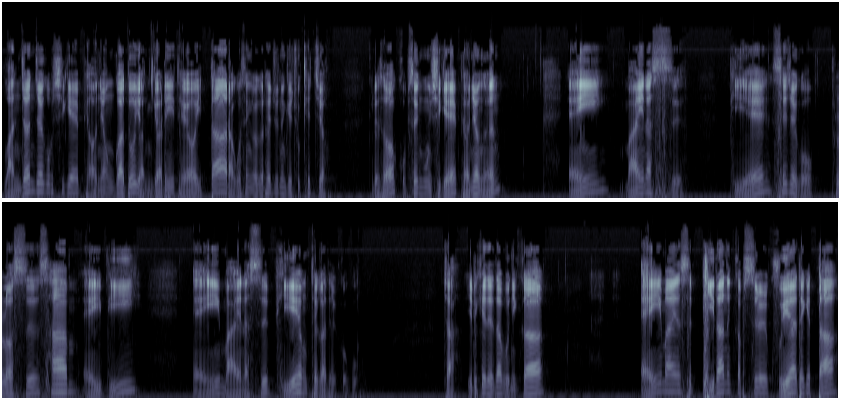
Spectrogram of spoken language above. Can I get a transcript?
완전 제곱식의 변형과도 연결이 되어 있다라고 생각을 해주는 게 좋겠죠. 그래서 곱셈 공식의 변형은 a 마이너스 b의 세제곱 플러스 3ab a 마이너스 b의 형태가 될 거고 자 이렇게 되다 보니까 a-b라는 값을 구해야 되겠다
